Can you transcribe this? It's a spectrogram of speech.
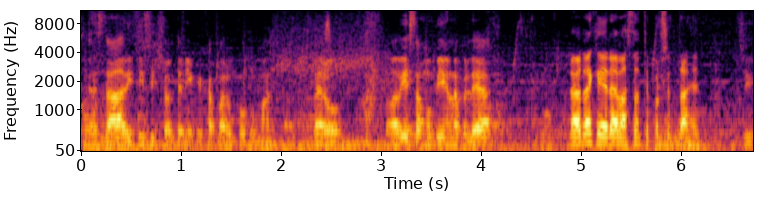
O sea, estaba difícil. Sean tenía que escapar un poco más. Pero todavía estamos bien en la pelea. La verdad que era bastante porcentaje. Sí.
